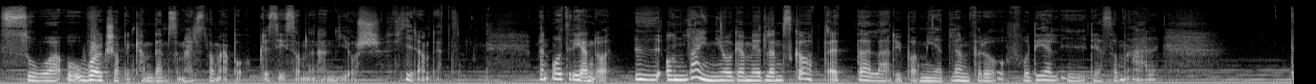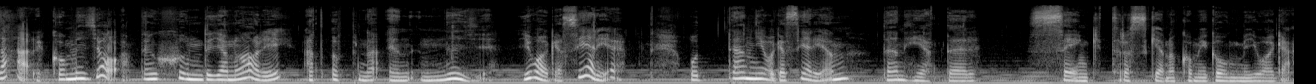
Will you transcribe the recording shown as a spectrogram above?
så, och workshopen kan vem som helst vara med på, precis som den här nyårsfirandet. Men återigen då, i online-yoga-medlemskapet, där lär du vara medlem för att få del i det som är. Där kommer jag den 7 januari att öppna en ny yogaserie. Och den yogaserien, den heter Sänk tröskeln och kom igång med yoga.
